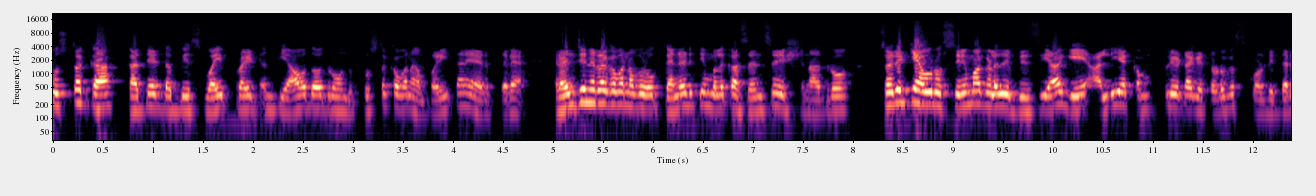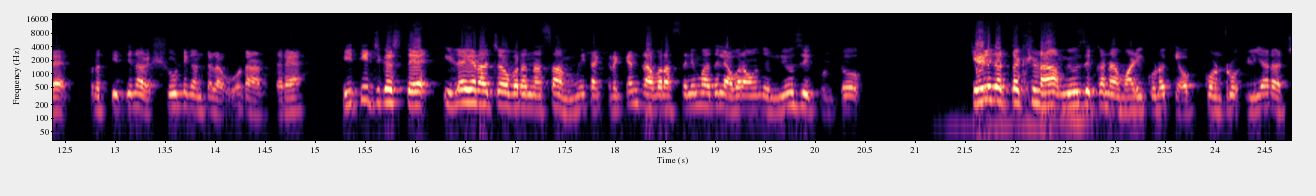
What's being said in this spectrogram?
ಪುಸ್ತಕ, ಕತೆ, ಡಬ್ಬಿ, ಸ್ವೈಪ್ ರೈಟ್ ಅಂತ ಯಾವ್ದಾದ್ರು ಒಂದು ಪುಸ್ತಕವನ್ನ ಬರೀತಾನೆ ಇರ್ತಾರೆ. ರಂಜನಿ ರಾಘವನ್ ಅವರು ಕನ್ನಡತಿ ಮೂಲಕ ಸೆನ್ಸೇಷನ್ ಆದ್ರು ಸೊ ಅದಕ್ಕೆ ಅವರು ಸಿನಿಮಾಗಳಲ್ಲಿ ಬ್ಯುಸಿಯಾಗಿ ಅಲ್ಲಿಯೇ ಕಂಪ್ಲೀಟ್ ಆಗಿ ತೊಡಗಿಸ್ಕೊಂಡಿದ್ದಾರೆ. ಪ್ರತಿದಿನ ಶೂಟಿಂಗ್ ಅಂತೆಲ್ಲ ಓಡಾಡ್ತಾರೆ ಇತ್ತೀಚೆಗಷ್ಟೇ ಇಳಯರಾಜ ಅವರನ್ನ ಸಹ ಮೀಟ್ ಆಗ್ತಾರೆ. ಯಾಕಂದ್ರೆ ಅವರ ಸಿನಿಮಾದಲ್ಲಿ ಅವರ ಒಂದು ಮ್ಯೂಸಿಕ್ ಉಂಟು. ಕೇಳಿದ ತಕ್ಷಣ ಮ್ಯೂಸಿಕ್ ಅನ್ನ ಮಾಡಿಕೊಡೋಕೆ ಒಪ್ಕೊಂಡ್ರು ಇಳಿಯರಾಜ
